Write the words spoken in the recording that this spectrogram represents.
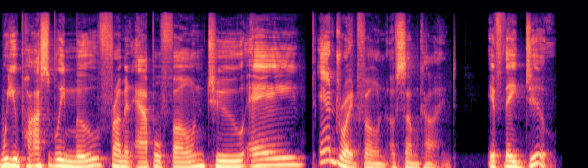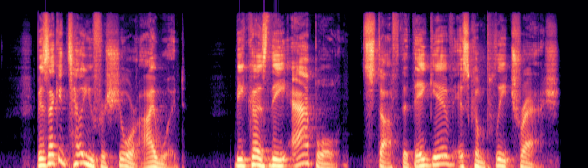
Will you possibly move from an Apple phone to a Android phone of some kind? If they do, because I can tell you for sure I would. Because the Apple stuff that they give is complete trash.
